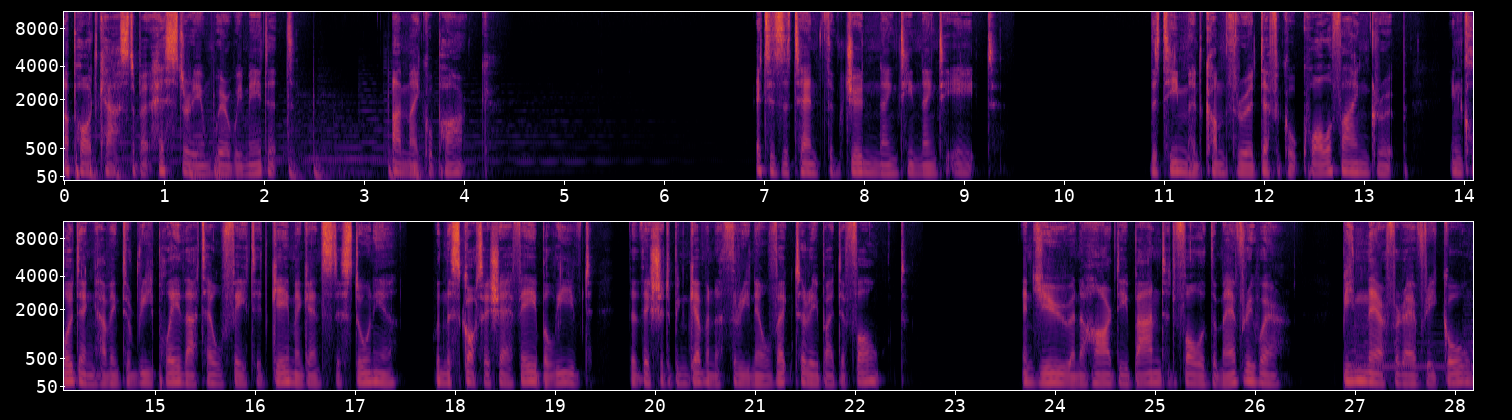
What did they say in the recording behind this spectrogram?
a podcast about history and where we made it. I'm Michael Park. It is the 10th of June 1998. The team had come through a difficult qualifying group including having to replay that ill fated game against Estonia when the Scottish FA believed that they should have been given a 3 0 victory by default. And you and a hardy band had followed them everywhere, been there for every goal,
